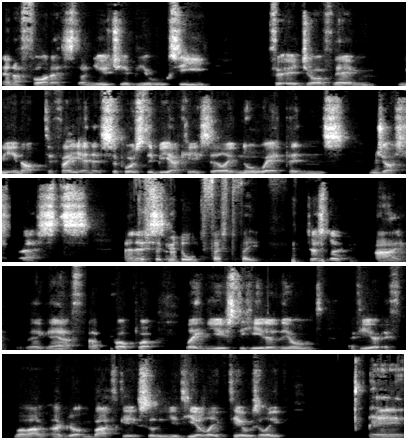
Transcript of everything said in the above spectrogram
in a forest on YouTube, you will see footage of them meeting up to fight, and it's supposed to be a case of like no weapons, mm. just fists, and just it's a good old fist fight. just like aye, like yeah, a proper like you used to hear of the old if you're if well I, I, grew up in Bathgate, so you'd hear like tales of like uh,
